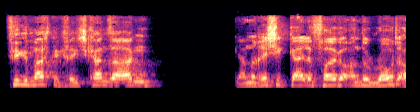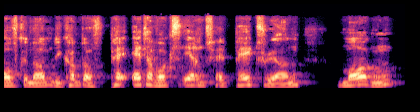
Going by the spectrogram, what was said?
viel gemacht gekriegt. Ich kann sagen, wir haben eine richtig geile Folge On the Road aufgenommen. Die kommt auf Ethervox Ehrenfeld Patreon morgen.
